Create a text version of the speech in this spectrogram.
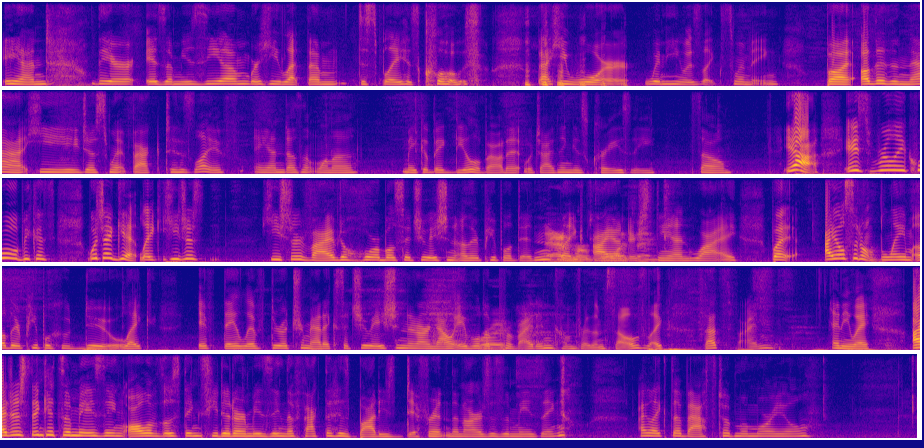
And there is a museum where he let them display his clothes that he wore when he was like swimming. But other than that, he just went back to his life and doesn't want to make a big deal about it, which I think is crazy. So, yeah, it's really cool because, which I get, like, he just, he survived a horrible situation other people didn't. Admirable, like, I I understand why. But I also don't blame other people who do. Like, if they lived through a traumatic situation and are now able Right. to provide income for themselves, like, that's fine. Anyway, I just think it's amazing. All of those things he did are amazing. The fact that his body's different than ours is amazing. I like the bathtub memorial.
